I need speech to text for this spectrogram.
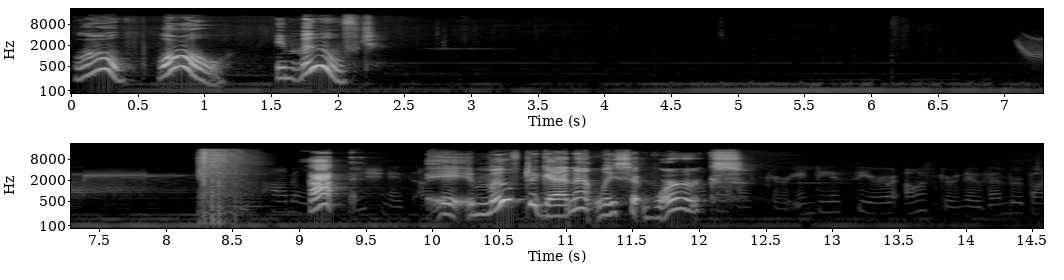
Whoa, whoa! It moved. It it moved again, at least it works. Oscar India Sierra Oscar November by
